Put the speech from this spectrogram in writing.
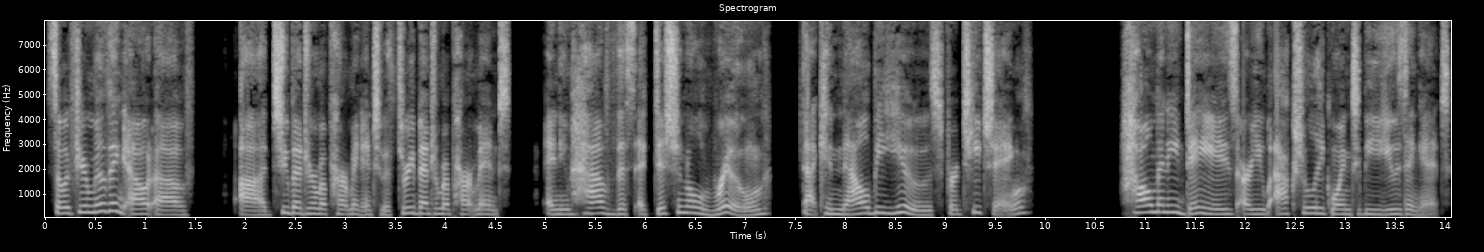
So if you're moving out of a two bedroom apartment into a three bedroom apartment and you have this additional room that can now be used for teaching, how many days are you actually going to be using it?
